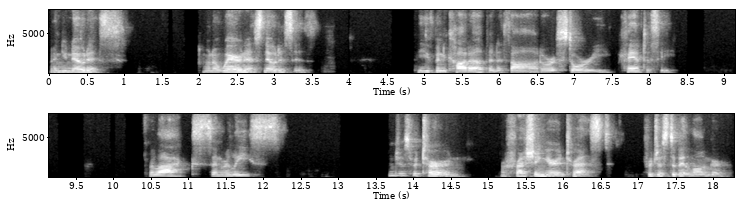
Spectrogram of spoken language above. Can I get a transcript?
When you notice, when awareness notices, you've been caught up in a thought or a story, fantasy. Relax and release, and just return, refreshing your interest for just a bit longer.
